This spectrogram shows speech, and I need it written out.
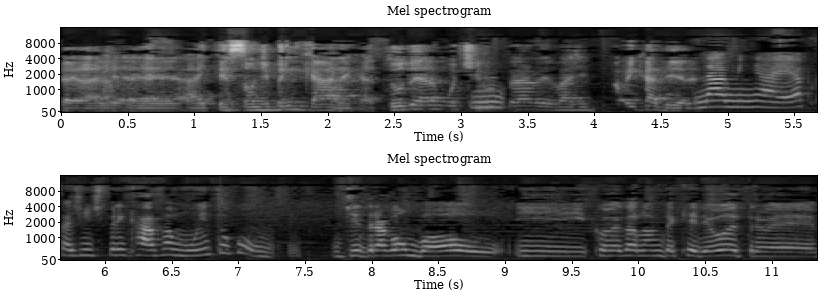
é, é, a intenção de brincar, né, cara? Tudo era motivo para levar a gente pra brincadeira. Na minha época, a gente brincava muito com- de Dragon Ball e. Como é que é o nome daquele outro? É.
